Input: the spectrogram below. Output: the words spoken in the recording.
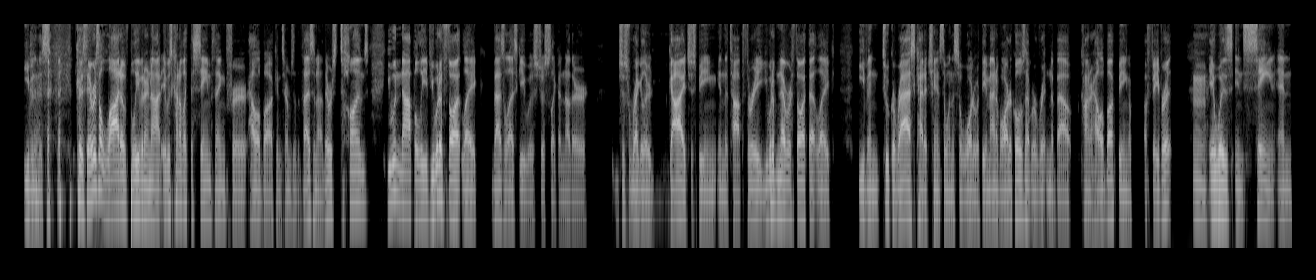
even in this because there was a lot of believe it or not it was kind of like the same thing for Hellebuck in terms of the Vezina. There was tons you would not believe you would have thought like Vasilevskiy was just like another just regular guy just being in the top three. You would have never thought that like even Tuukka Rask had a chance to win this award with the amount of articles that were written about Connor Hellebuyck being a, a favorite. Mm. It was insane. And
